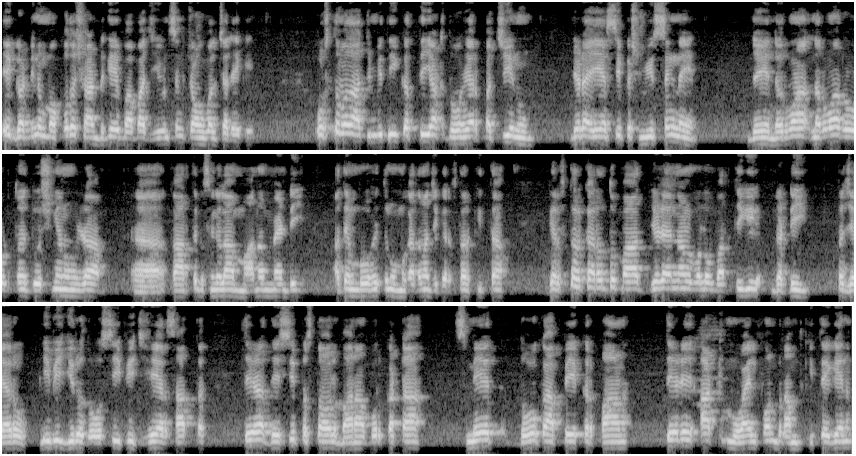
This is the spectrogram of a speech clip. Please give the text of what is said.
ਇਹ ਗੱਡੀ ਨੂੰ ਮੌਕੇ ਤੋਂ ਛੱਡ ਕੇ ਬਾਬਾ ਜੀਵਨ ਸਿੰਘ ਚੌਂਕ ਵੱਲ ਚਲੇ ਗਏ। ਉਸ ਤੋਂ ਬਾਅਦ ਅੱਜ ਮਿਤੀ 31/8/2025 ਨੂੰ ਜਿਹੜਾ ਏਐਸਸੀ ਕਸ਼ਮੀਰ ਸਿੰਘ ਨੇ ਦੇ ਨਰਵਾ ਨਰਵਾ ਰੋਡ ਤੋਂ ਦੋਸ਼ੀਆਂ ਨੂੰ ਜਿਹੜਾ ਕਾਰਤਿਕ ਸਿੰਘਲਾ ਮਾਨਵ ਮੈਂਡੀ ਅਤੇ ਮੋਹਿਤ ਨੂੰ ਮੁਕੱਦਮਾ 'ਚ ਗ੍ਰਿਫਤਾਰ ਕੀਤਾ। ਗ੍ਰਿਫਤਾਰ ਕਰਨ ਤੋਂ ਬਾਅਦ ਜਿਹੜਾ ਇਹਨਾਂ ਵੱਲੋਂ ਵਰਤੀ ਗਈ ਗੱਡੀ ਪਜੈਰੋ PB02 CP 6007 ਤੇ ਜਿਹੜਾ ਦੇਸੀ ਪਿਸਤੌਲ 12 ਬੋਰ ਕੱਟਾ ਸਮੇਤ ਦੋ ਕਾਪੇ ਕਿਰਪਾਨ ਤੇ ਜਿਹੜੇ 8 ਮੋਬਾਈਲ ਫੋਨ ਬਰਾਮਦ ਕੀਤੇ ਗਏ ਨੇ।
